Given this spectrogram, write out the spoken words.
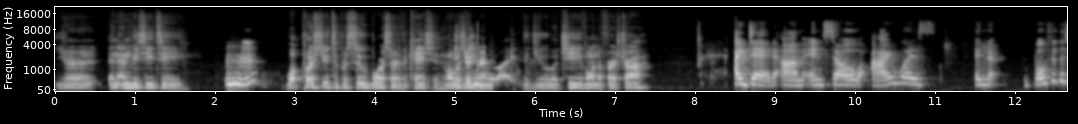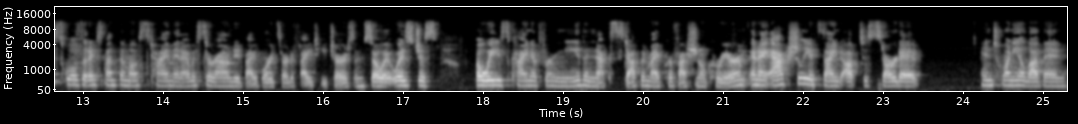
You're an NBCT. Mm-hmm. What pushed you to pursue board certification? What was your journey like? Did you achieve on the first try? I did. Um, and so I was in both of the schools that I spent the most time in, I was surrounded by board certified teachers. And so it was just always kind of for me the next step in my professional career. And I actually had signed up to start it in 2011.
